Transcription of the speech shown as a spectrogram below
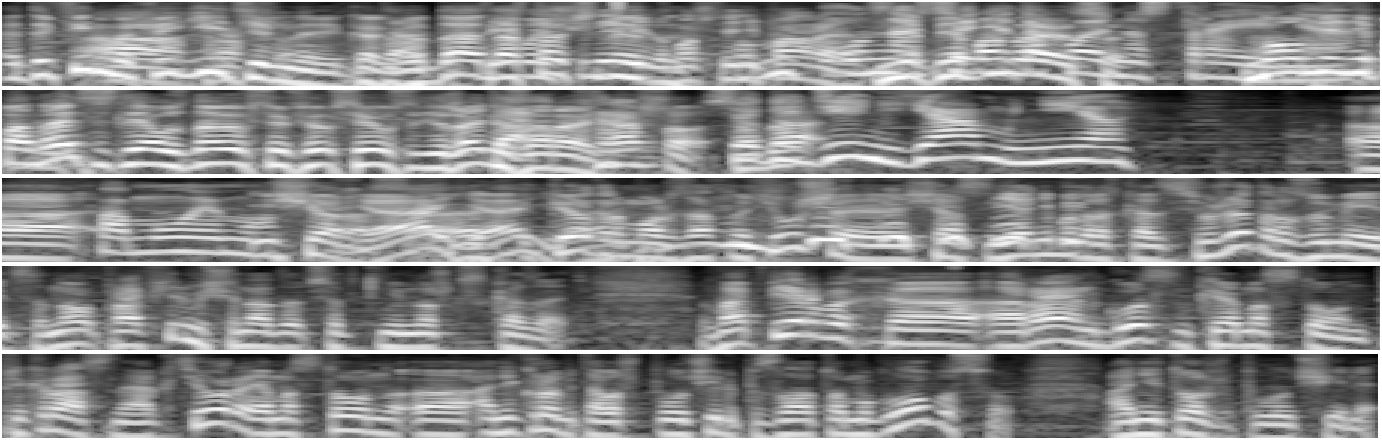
это фильм офигительный, как бы, да, ты его еще достаточно. не видел, может, тебе не У понравится. нас Нет, мне сегодня такое настроение. Но мне не понравится, если я узнаю все, все, все его содержание Так, заранее. хорошо. Сегодня тогда, день я, мне, по-моему. Еще раз. Я, э, я, я. Петр может заткнуть уши. Сейчас я не буду рассказывать сюжет, разумеется, но про фильм еще надо все-таки немножко сказать. Во-первых, э, Райан Гослинг и Эмма Стоун. Прекрасные актеры. Эмма Стоун, э, они кроме того, что получили по Золотому Глобусу, они тоже получили.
